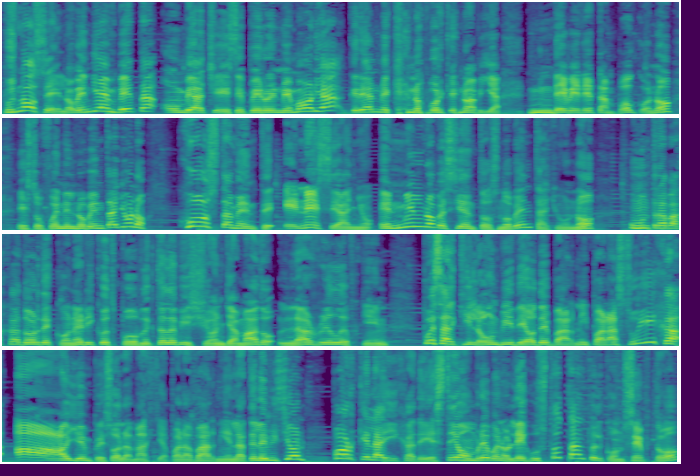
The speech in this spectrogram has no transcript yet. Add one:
Pues no sé, lo vendía en beta o en VHS, pero en memoria, créanme que no, porque no había DVD tampoco, ¿no? Eso fue en el 91. Justamente en ese año, en 1991, un trabajador de Connecticut Public Television llamado Larry Lifkin, pues alquiló un video de Barney para su hija. ¡Ay! Empezó la magia para Barney en la televisión, porque la hija de este hombre, bueno, le gustó tanto el concepto,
